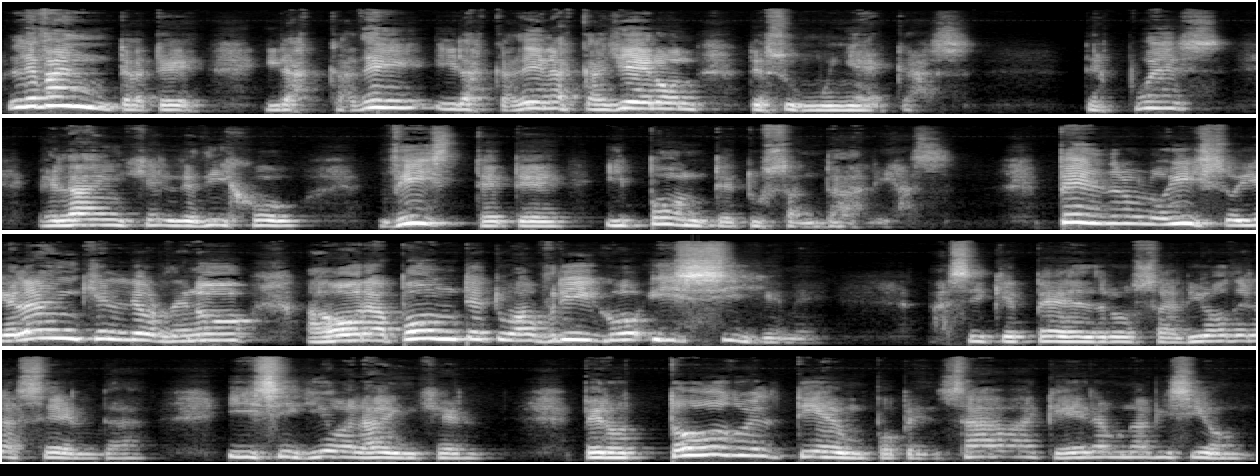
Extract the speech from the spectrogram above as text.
levántate. Y las, y las cadenas cayeron de sus muñecas. Después el ángel le dijo, vístete y ponte tus sandalias. Pedro lo hizo y el ángel le ordenó, ahora ponte tu abrigo y sígueme. Así que Pedro salió de la celda y siguió al ángel, pero todo el tiempo pensaba que era una visión.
